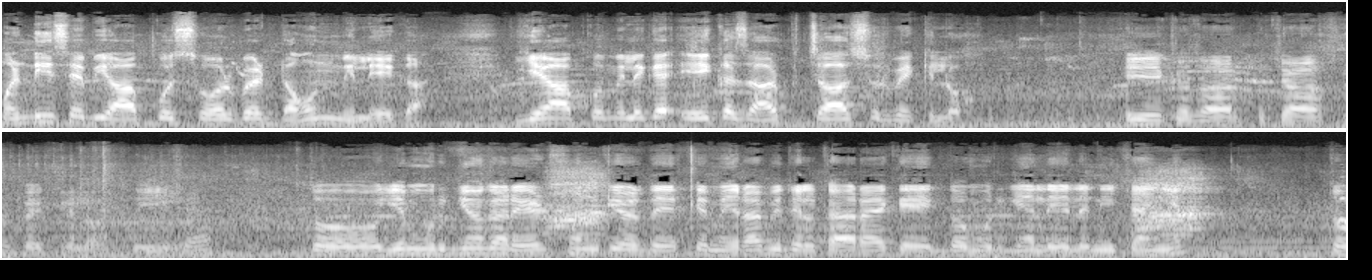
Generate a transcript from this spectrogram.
मंडी से भी आपको सौ रुपये डाउन मिलेगा। ये आपको मिलेगा एक हज़ार पचास रुपये किलो। एक हज़ार पचास रुपये किलो ठीक है। तो ये मुर्गियों का रेट सुन के और देख के मेरा भी दिल कर रहा है कि एक दो मुर्गियाँ ले लेनी चाहिए। तो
